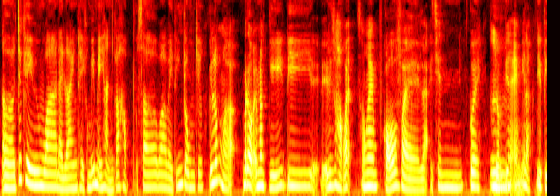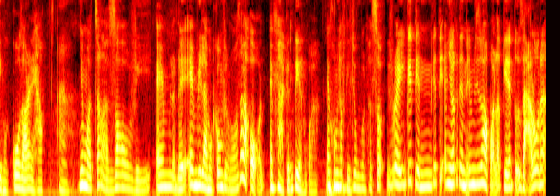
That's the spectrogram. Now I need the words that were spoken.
Ờ, trước khi qua Đài Loan thì không biết Mỹ Hạnh có học sơ qua về tiếng Trung chưa? cái lúc mà bắt đầu em đăng ký đi để, để đi du học ấy xong em có về lại trên quê Ừ. đầu tiên em nghĩ là đi tìm một cô giáo để học À, nhưng mà chắc là do vì em là đấy em đi làm một công việc nó rất là ổn. Em phải kiếm tiền quá. Em không đi học tiếng trung luôn thật sự. Lúc đấy cái tiền cái tiền em nhớ cái tiền em đi du học gọi là tiền em tự giả luôn á.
